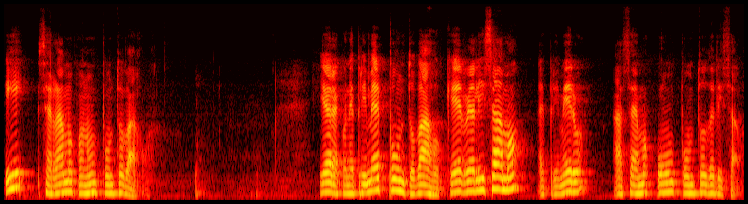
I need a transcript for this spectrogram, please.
y cerramos con un punto bajo y ahora con el primer punto bajo que realizamos, el primero, hacemos un punto deslizado.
